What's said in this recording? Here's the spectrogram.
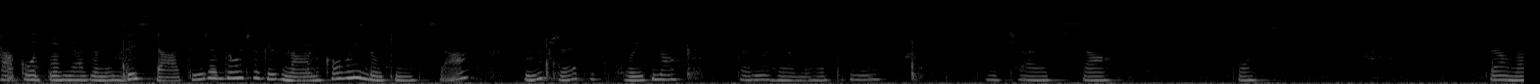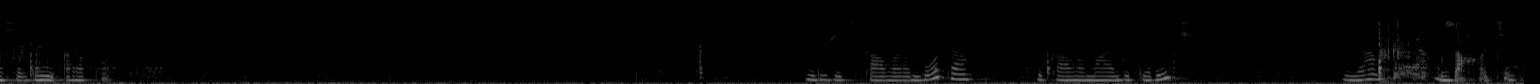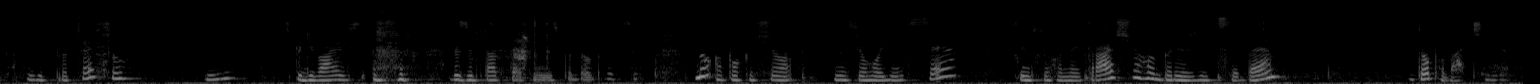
Так, от пров'язаний 10 рядочок, ізнанковий до кінця, і вже тут видно певну геометрію. Получається ось. Це у нас один рапорт. Дуже цікава робота, цікава має бути річ. Я в захваті від процесу і сподіваюся, результат теж мені сподобається. Ну, а поки що на сьогодні все. Всім всього найкращого. Бережіть себе. До побачення!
